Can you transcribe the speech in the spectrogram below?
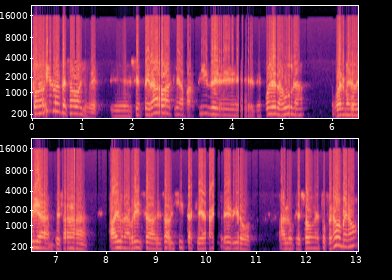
Todavía no ha empezado a llover. se esperaba que a partir de después de la una o el mediodía empezara, hay una brisa de esa visita que hay previo a lo que son estos fenómenos,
